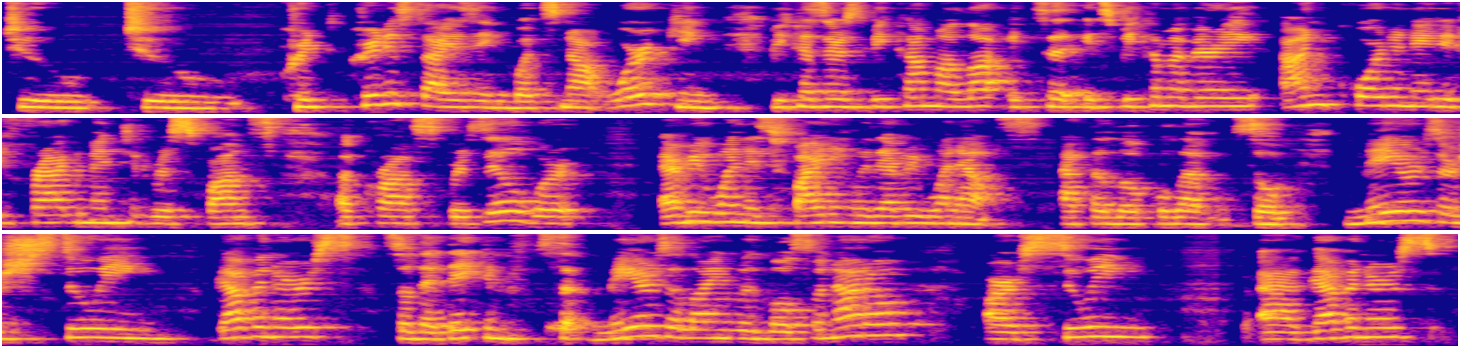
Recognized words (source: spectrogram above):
to to crit- criticizing what's not working because there's become a lot it's a it's become a very uncoordinated fragmented response across Brazil where everyone is fighting with everyone else at the local level so mayors are suing governors so that they can mayors aligned with Bolsonaro are suing uh, governors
